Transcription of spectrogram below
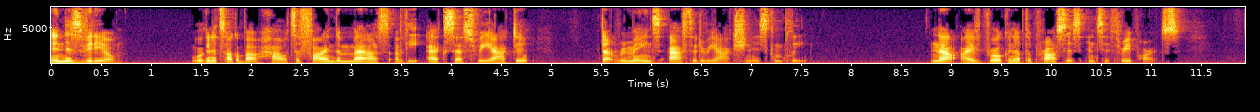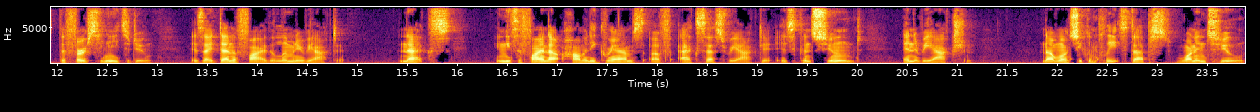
In this video, we're going to talk about how to find the mass of the excess reactant that remains after the reaction is complete. Now, I've broken up the process into three parts. The first thing you need to do is identify the limiting reactant. Next, you need to find out how many grams of excess reactant is consumed in the reaction. Now, once you complete steps 1 and 2,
